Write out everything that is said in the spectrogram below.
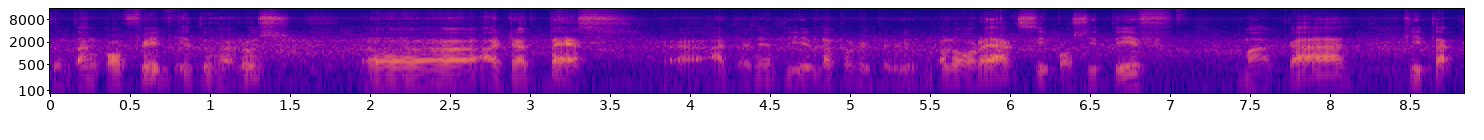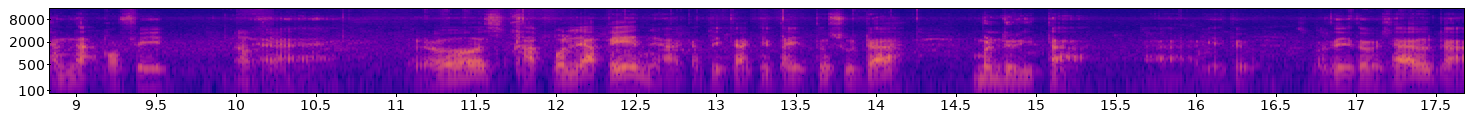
tentang COVID itu harus eh, ada tes eh, adanya di laboratorium. Kalau reaksi positif maka kita kena COVID. Oke. Ya. Terus hakul yakin ya ketika kita itu sudah menderita Nah, gitu seperti itu. Saya sudah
